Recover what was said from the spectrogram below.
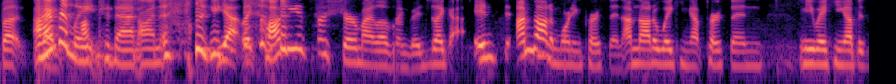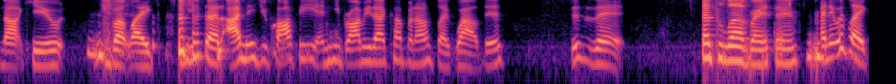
But I like, relate to that honestly. yeah like coffee is for sure my love language like inst- i'm not a morning person i'm not a waking up person me waking up is not cute but like he said i made you coffee and he brought me that cup and i was like wow this this is it That's love right there. and it was like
